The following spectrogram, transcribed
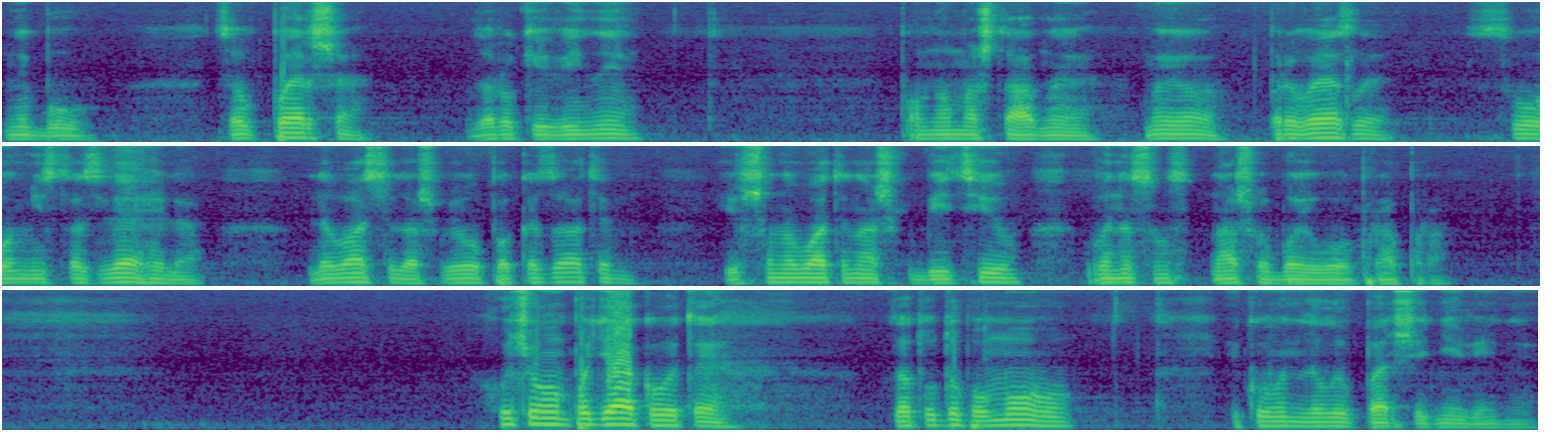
не був. Це вперше за роки війни повномасштабної. Ми його привезли з свого міста Звягеля для вас сюди, щоб його показати і вшанувати наших бійців винесом нашого бойового прапора. Хочу вам подякувати за ту допомогу, яку ви надали в перші дні війни.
